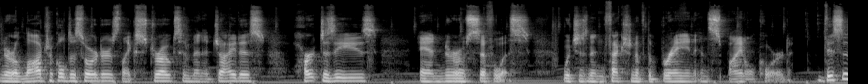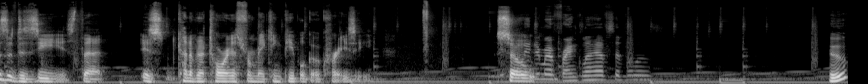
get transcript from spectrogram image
neurological disorders like strokes and meningitis, heart disease, and neurosyphilis, which is an infection of the brain and spinal cord. This is a disease that is kind of notorious for making people go crazy. So, did Benjamin Franklin have syphilis? Who?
